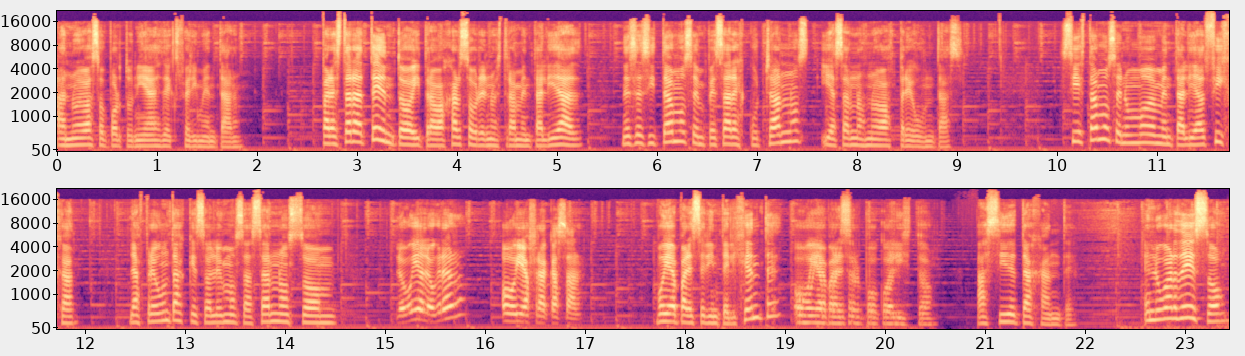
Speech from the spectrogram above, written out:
a nuevas oportunidades de experimentar. Para estar atento y trabajar sobre nuestra mentalidad, necesitamos empezar a escucharnos y hacernos nuevas preguntas. Si estamos en un modo de mentalidad fija, las preguntas que solemos hacernos son, ¿lo voy a lograr o voy a fracasar? ¿Voy a parecer inteligente o voy a parecer poco listo? Así de tajante. En lugar de eso,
